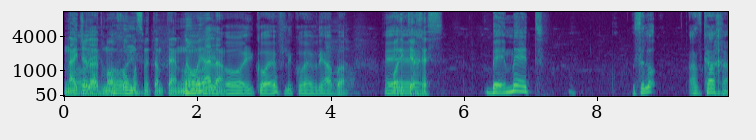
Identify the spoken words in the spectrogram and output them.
נייג'ל האדמו"ר. חומוס מטמטם. נו, יאללה. אוי, כואב לי, כואב לי, אבא. בוא אה, נתייחס. באמת, זה לא, אז ככה,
